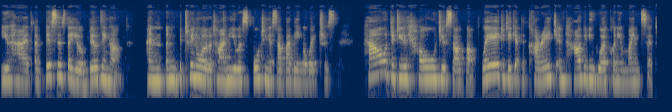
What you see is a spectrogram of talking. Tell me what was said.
you had a business that you were building up and, in between all of the time you were supporting yourself by being a waitress how did you hold yourself up? Where did you get the courage and how did you work on your mindset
